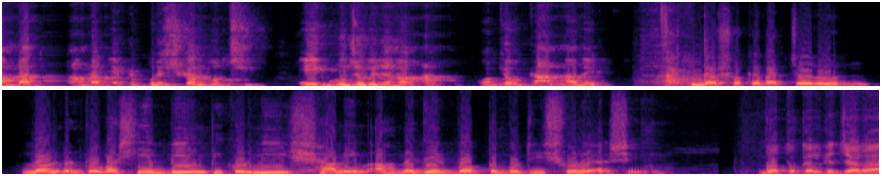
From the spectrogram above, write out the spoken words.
আমরা আমরা একটা পরিষ্কার বলছি এই গুজবে যেন কেউ কান না দেয়। দর্শক এবার চলুন লন্ডন প্রবাসী বিএনপি কর্মী শামীম আহমেদের বক্তব্যটি শুনে আসি। গতকালকে যারা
